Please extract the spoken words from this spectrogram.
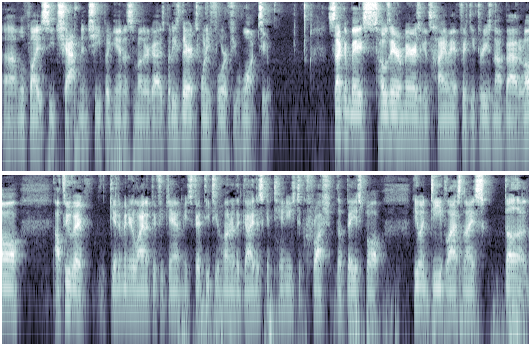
Um, we'll probably see Chapman cheap again and some other guys, but he's there at 24 if you want to. Second base, Jose Ramirez against Jaime at 53 is not bad at all. Altuve, get him in your lineup if you can. He's 5,200. The guy just continues to crush the baseball. He went deep last night. The,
